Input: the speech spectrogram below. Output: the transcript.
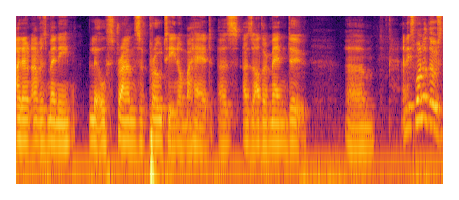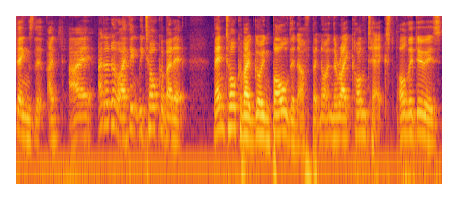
I don't have as many little strands of protein on my head as as other men do. Um, and it's one of those things that I, I I don't know. I think we talk about it. Men talk about going bald enough, but not in the right context. All they do is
